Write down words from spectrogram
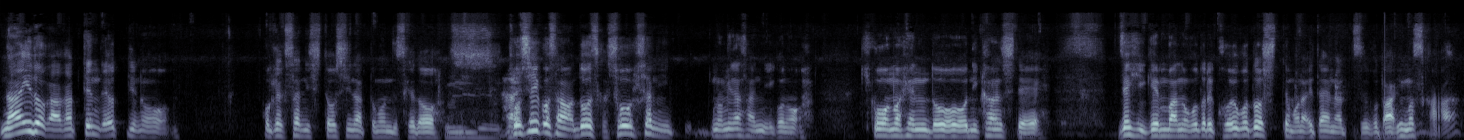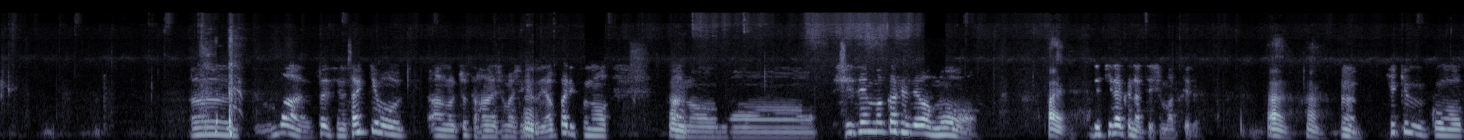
難易度が上がってんだよっていうのをお客さんに知ってほしいなと思うんですけど、としい。こさんはどうですか？消費者にの皆さんにこの気候の変動に関してぜひ現場のことでこういうことを知ってもらいたいなっていうことありますか？うん、まあ、そうですね。さっきも、あの、ちょっと話しましたけど、うん、やっぱりその、あの、うん、自然任せではもう、はい。できなくなってしまってる。うん、うん。うん。結局、こ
